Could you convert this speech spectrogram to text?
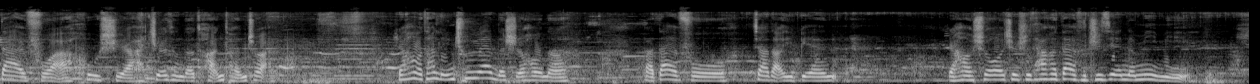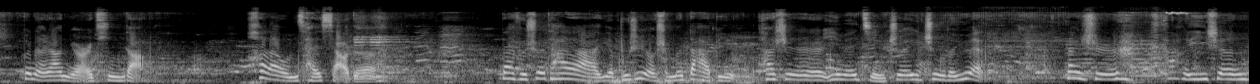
大夫啊、护士啊折腾得团团转。然后她临出院的时候呢。把大夫叫到一边，然后说：“这是他和大夫之间的秘密，不能让女儿听到。”后来我们才晓得，大夫说他呀也不是有什么大病，他是因为颈椎住的院。但是他和医生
